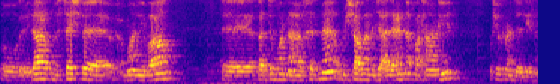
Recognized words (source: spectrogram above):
وإدارة مستشفى ماني بام قدموا لنا هالخدمة وإن شاء الله نجعل لنا فرحانين. وشكرا جزيلا.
